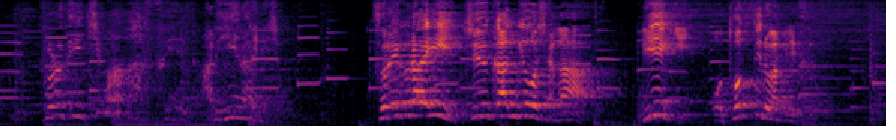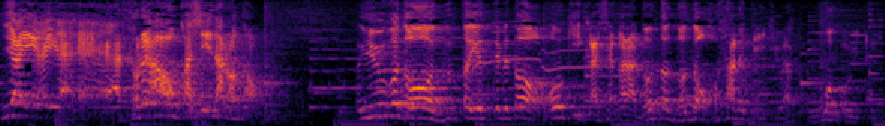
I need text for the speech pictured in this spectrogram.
それで1万8000円ってありえないでしょ。それぐらい中間業者が利益を取ってるわけですいやいやいやいやそれはおかしいだろうと。いうことをずっと言ってると大きい会社からどんどんどんどん干されていきます。僕みたいに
